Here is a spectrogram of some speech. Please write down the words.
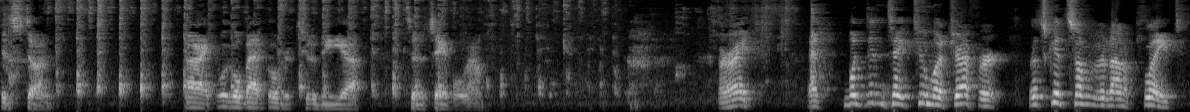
it's done. All right, we'll go back over to the uh, to the table now. All right, that what didn't take too much effort. Let's get some of it on a plate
